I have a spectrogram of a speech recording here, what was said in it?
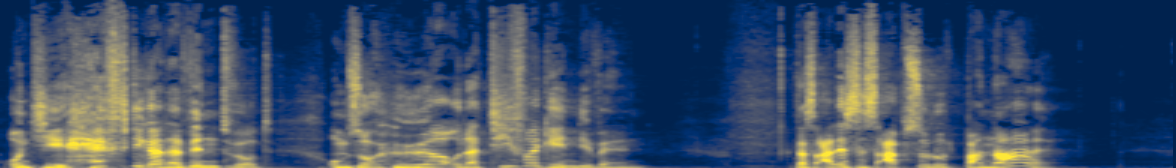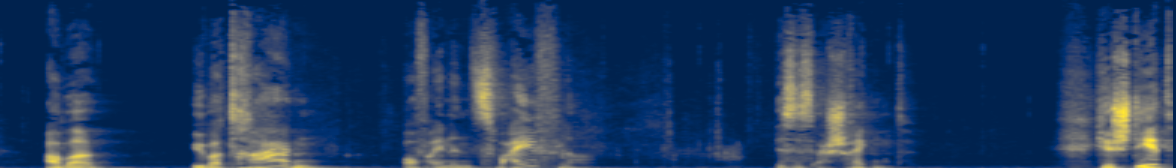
und je heftiger der Wind wird, umso höher oder tiefer gehen die Wellen. Das alles ist absolut banal. Aber übertragen auf einen Zweifler ist es erschreckend. Hier steht,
